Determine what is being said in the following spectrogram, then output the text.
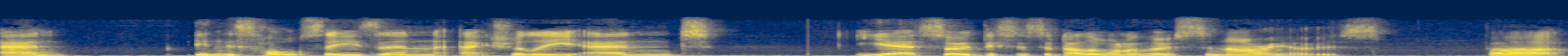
And in this whole season, actually, and yeah, so this is another one of those scenarios. But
